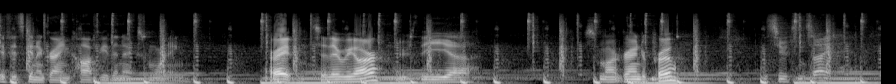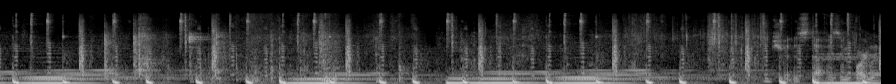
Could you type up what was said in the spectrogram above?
if it's gonna grind coffee the next morning. All right, so there we are. There's the uh, Smart Grinder Pro. Let's see what's inside. I'm sure this stuff is important.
